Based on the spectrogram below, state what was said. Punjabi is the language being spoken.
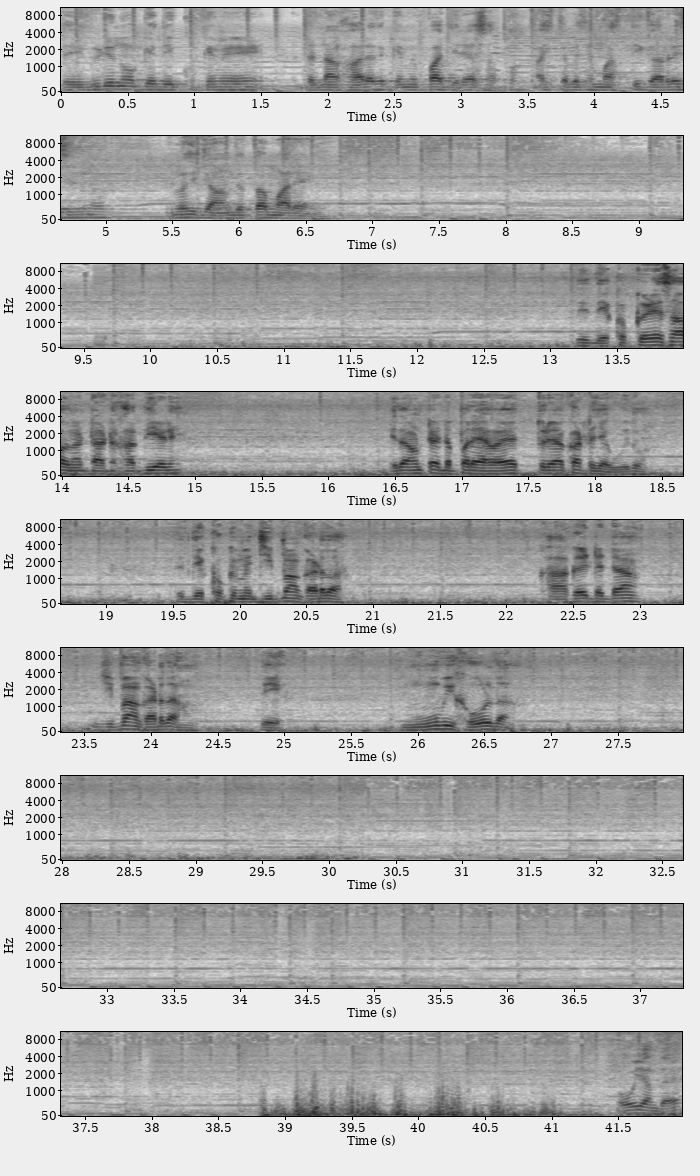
ਤੇ ਵੀਡੀਓ ਨੂੰ ਅੱਗੇ ਦੇਖੋ ਕਿਵੇਂ ਡੰਡਾ ਖਾ ਰਿਹਾ ਤੇ ਕਿਵੇਂ ਭੱਜ ਰਿਹਾ ਸੱਪ। ਅਸੀਂ ਤਾਂ ਵੈਸੇ ਮਸਤੀ ਕਰ ਰਹੇ ਸੀ ਇਹਦੇ ਨਾਲ। ਇਹਨੂੰ ਅਸੀਂ ਜਾਣ ਦਿੱਤਾ, ਮਾਰਿਆ ਨਹੀਂ। ਤੇ ਦੇਖੋ ਕਿਹੜੇ ਹਿਸਾਬ ਨਾਲ ਡੱਡ ਖਾਧੀ ਇਹਨੇ। ਇਹਦਾ ਹੁਣ ਢਿੱਡ ਭਰਿਆ ਹੋਇਆ, ਤੁਰਿਆ ਘਟ ਜਾਊ ਇਹਦੋਂ। ਤੇ ਦੇਖੋ ਕਿਵੇਂ ਜੀਬਾਂ ਕੱਢਦਾ। ਖਾ ਕੇ ਡੱਡਾਂ ਜੀਬਾਂ ਕੱਢਦਾ ਹੁਣ। ਦੇਖ ਮੂੰਹ ਵੀ ਖੋਲਦਾ। ਹੋ ਜਾਂਦਾ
